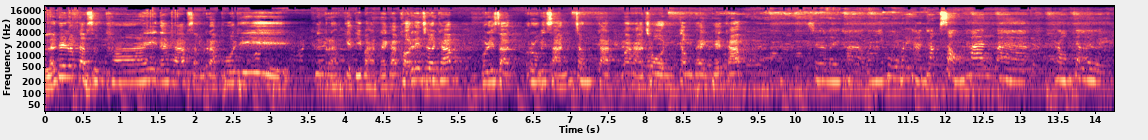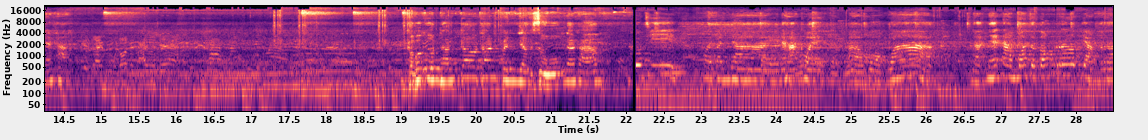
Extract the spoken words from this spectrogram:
และในลำดับสุดท้ายนะครับสำหรับผู้ที่ขึ้นรับเกียรติบัตรนะครับ ขอเรียนเชิญครับ บริษัทโรบินสันจำกัดมหาชนกำแพงเพชรครับ เชิญเลยค่ะ วันนี้ผู้บริหารทั้งสองท่านมาพร้อมกันเลยนะคะขอบพระคุณทั้ง 9 ท่านเป็นอย่างสูงนะครับผู้ที่คอยบรรยายนะคะคอยเออบอกว่านะแนะนำว่าจะต้องเริ่มอย่างไร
